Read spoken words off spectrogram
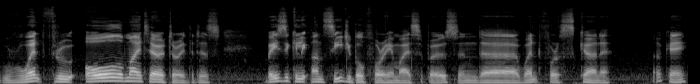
went through all of my territory that is basically unsiegeable for him, I suppose, and uh, went for Skåne. Okay.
